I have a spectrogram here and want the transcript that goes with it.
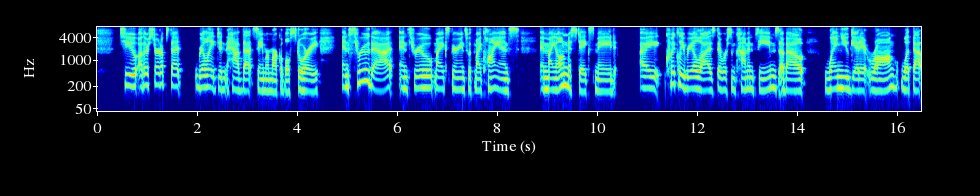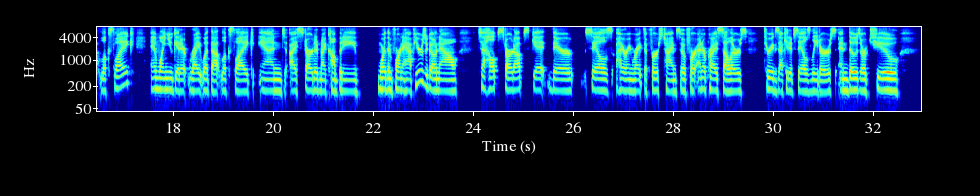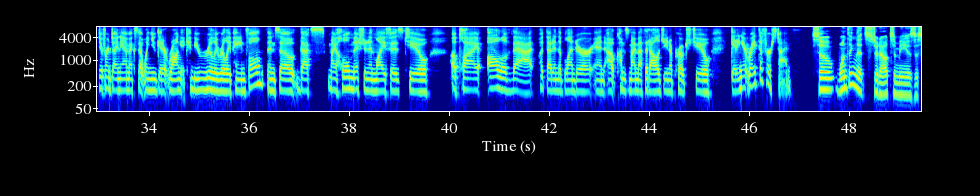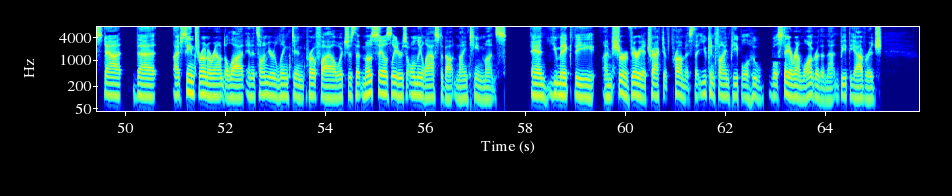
To other startups that really didn't have that same remarkable story. And through that, and through my experience with my clients and my own mistakes made, I quickly realized there were some common themes about when you get it wrong, what that looks like, and when you get it right, what that looks like. And I started my company more than four and a half years ago now to help startups get their sales hiring right the first time. So for enterprise sellers through executive sales leaders. And those are two different dynamics that when you get it wrong it can be really really painful and so that's my whole mission in life is to apply all of that put that in the blender and out comes my methodology and approach to getting it right the first time so one thing that stood out to me is a stat that I've seen thrown around a lot, and it's on your LinkedIn profile, which is that most sales leaders only last about 19 months. And you make the i'm sure very attractive promise that you can find people who will stay around longer than that and beat the average.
